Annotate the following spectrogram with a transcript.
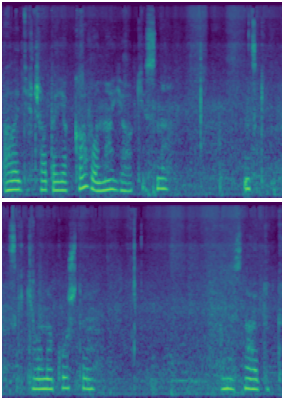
Але, дівчата, яка вона якісна. Скільки вона коштує? Не знаю, тут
